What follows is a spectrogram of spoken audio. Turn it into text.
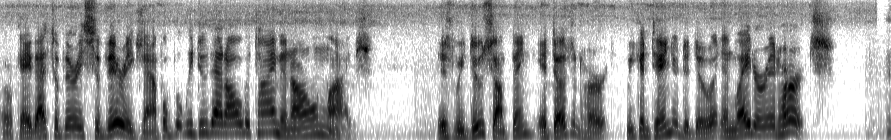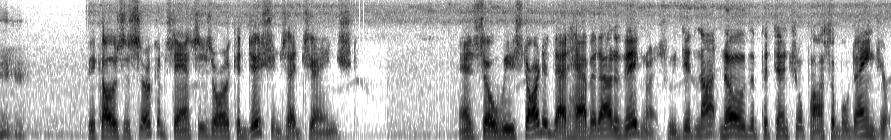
okay that's a very severe example but we do that all the time in our own lives is we do something it doesn't hurt we continue to do it and later it hurts mm-hmm because the circumstances or conditions had changed. And so we started that habit out of ignorance. We did not know the potential possible danger.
